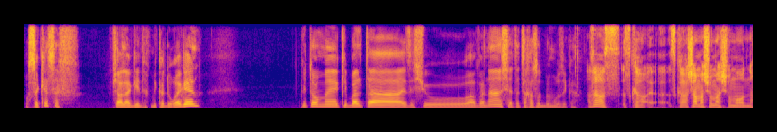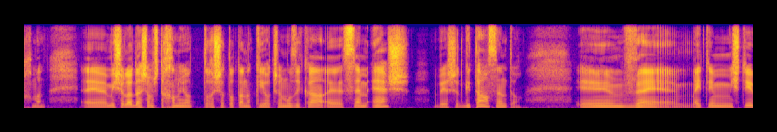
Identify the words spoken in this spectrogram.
עושה כסף, אפשר להגיד, מכדורגל, פתאום אה, קיבלת איזושהי הבנה שאתה צריך לעשות במוזיקה. אז זהו, אז, קרה, שם משהו, משהו מאוד נחמד. אה, מי שלא יודע, שם שתי חנויות, רשתות ענקיות של מוזיקה, סם uh, אש, ויש את Guitar Center. והייתי עם אשתי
